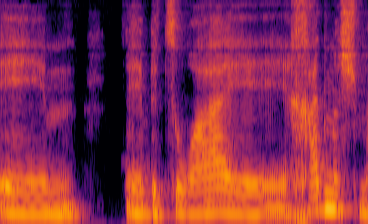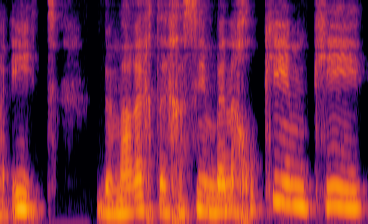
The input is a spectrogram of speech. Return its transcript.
אמ, בצורה חד משמעית במערכת היחסים בין החוקים כי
